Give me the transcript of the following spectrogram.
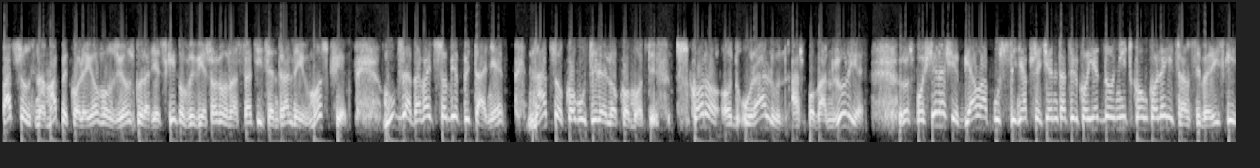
patrząc na mapę kolejową Związku Radzieckiego wywieszoną na stacji centralnej w Moskwie, mógł zadawać sobie pytanie, na co komu tyle lokomotyw, skoro od Uralu aż po Mandżurię rozpościera się biała pustynia przecięta tylko jedną nitką kolei transsyberyjskiej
